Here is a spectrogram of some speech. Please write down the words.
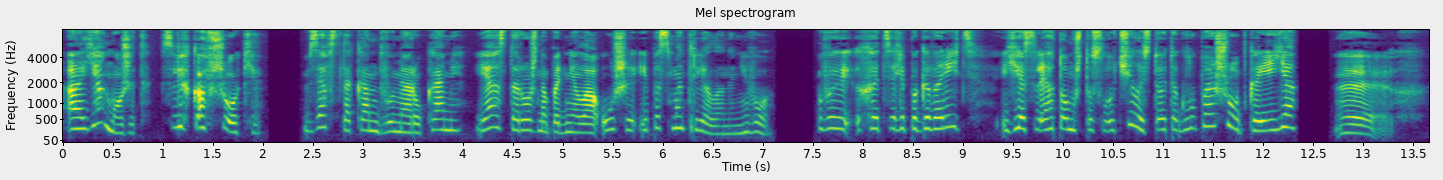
А я, может, слегка в шоке. Взяв стакан двумя руками, я осторожно подняла уши и посмотрела на него. «Вы хотели поговорить? Если о том, что случилось, то это глупая шутка, и я...» «Эх,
